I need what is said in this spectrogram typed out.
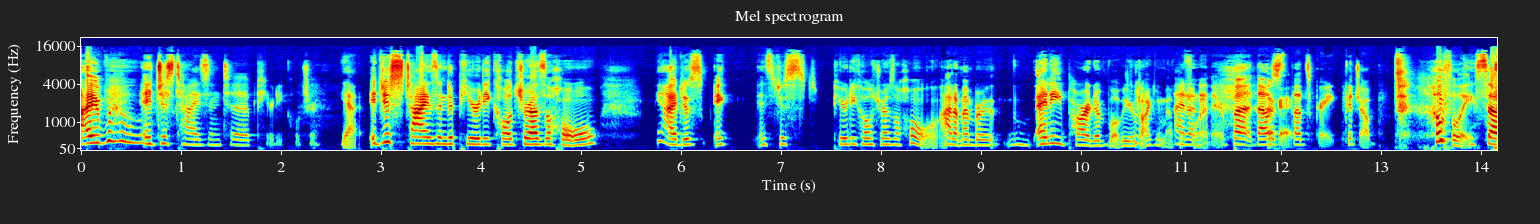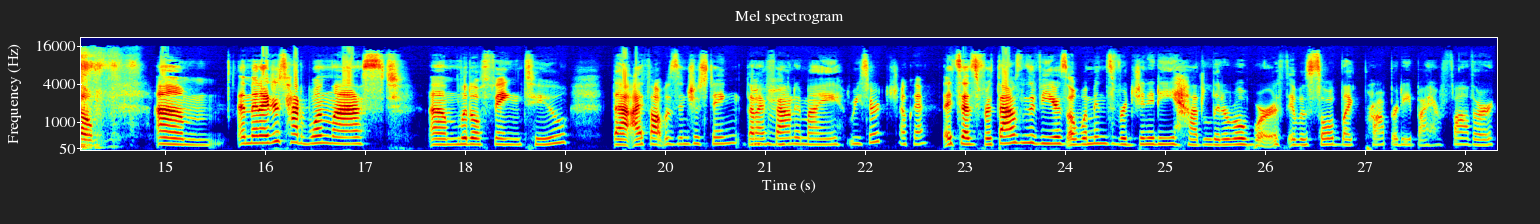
I will. It just ties into purity culture. yeah, it just ties into purity culture as a whole. Yeah, I just it it's just purity culture as a whole. I don't remember any part of what we were talking about. I don't either, but that was Okay. that's great. Good job. Hopefully, so. Um, and then I just had one last um little thing too that I thought was interesting that I Mhm. found in my research. Okay. It says for thousands of years, a woman's virginity had literal worth. It was sold like property by her father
